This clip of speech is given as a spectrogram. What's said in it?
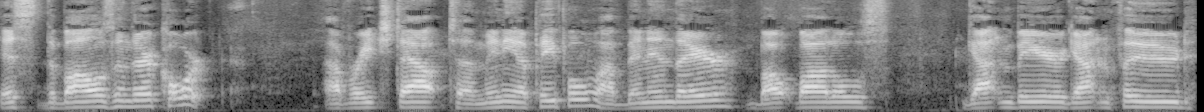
it's the ball's in their court. I've reached out to many of people. I've been in there, bought bottles, gotten beer, gotten food.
